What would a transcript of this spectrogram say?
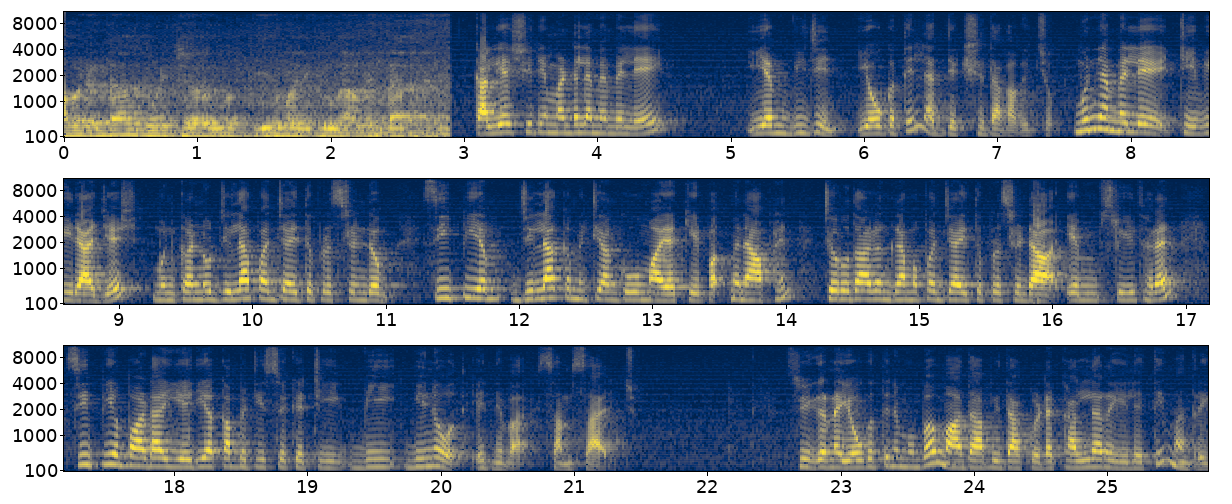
അവരെല്ലാം കൂടി ചേർന്ന് തീരുമാനിക്കുന്നതാണ് എല്ലാ കാര്യവും. കല്യാശ്ശേരി മണ്ഡലം M L A M Vijin യോഗത്തിൽ അധ്യക്ഷത വഹിച്ചു. മുൻ M L A T V Rajesh മുൻ കണ്ണൂർ ജില്ലാ പഞ്ചായത്ത് പ്രസിഡന്റും സി പി എം ജില്ലാ കമ്മിറ്റി അംഗവുമായ കെ പത്മനാഭൻ ചെറുതാഴം ഗ്രാമപഞ്ചായത്ത് president M Sreedharan C P M Padayi area committee secretary V Vinod എന്നിവർ സംസാരിച്ചു. സ്വീകരണ യോഗത്തിനു മുമ്പ് മാതാപിതാക്കളുടെ കല്ലറയിലെത്തി മന്ത്രി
